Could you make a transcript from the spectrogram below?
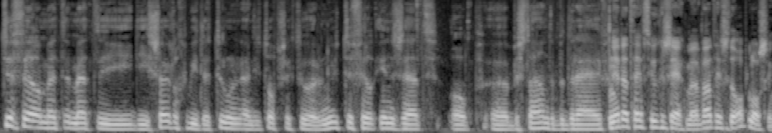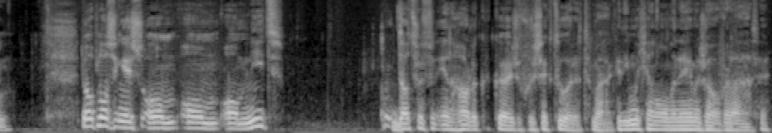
te veel met, met die, die sleutelgebieden toen en die topsectoren. Nu te veel inzet op uh, bestaande bedrijven. Ja, dat heeft u gezegd. Maar wat is de oplossing? De oplossing is om, om, om niet dat soort van inhoudelijke keuze voor sectoren te maken. Die moet je aan ondernemers overlaten.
